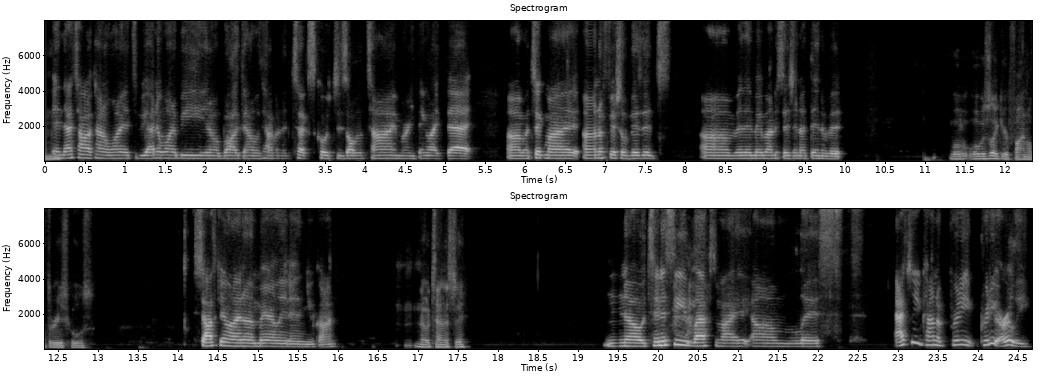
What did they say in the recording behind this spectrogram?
Mm-hmm. And that's how I kind of wanted it to be. I didn't want to be, you know, bogged down with having to text coaches all the time or anything like that. Um, I took my unofficial visits um, and then made my decision at the end of it. What, what was like your final three schools? South Carolina, Maryland, and UConn. No Tennessee. No, Tennessee left my um, list actually kind of pretty pretty early.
